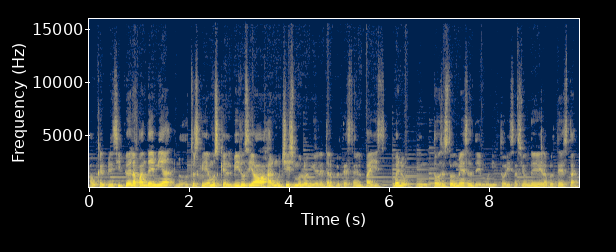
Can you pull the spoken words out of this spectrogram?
aunque al principio de la pandemia nosotros creíamos que el virus iba a bajar muchísimo los niveles de la protesta en el país, bueno, en todos estos meses de monitorización de la protesta,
